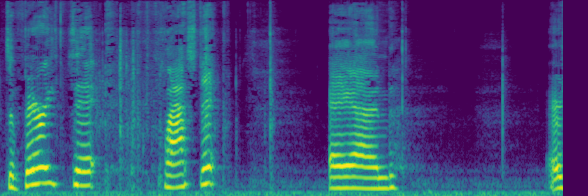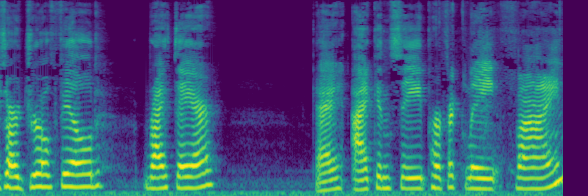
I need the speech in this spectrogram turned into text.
It's a very thick plastic. And there's our drill field right there. Okay, I can see perfectly fine.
